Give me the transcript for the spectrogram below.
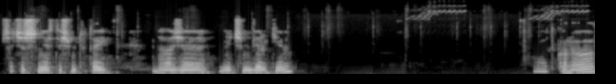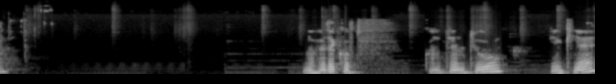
Przecież nie jesteśmy tutaj na razie niczym wielkim. White kolor. Nowy rekord kontentu. Pięknie.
